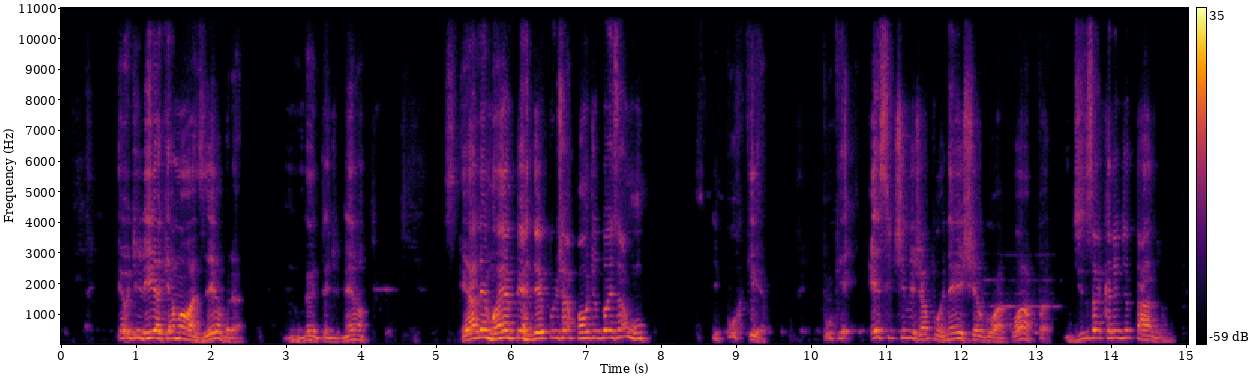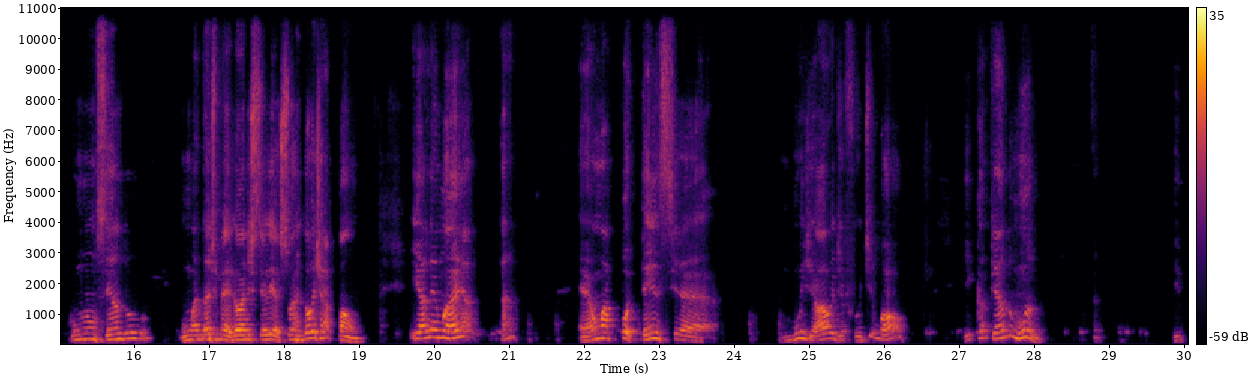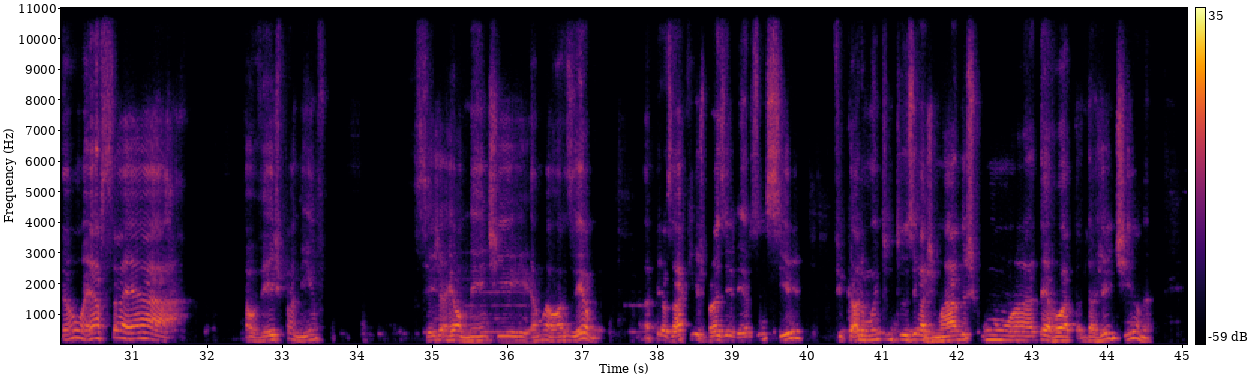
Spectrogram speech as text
Eu diria que a maior zebra, no meu entendimento, é a Alemanha perder para o Japão de 2 a 1. E por quê? Porque esse time japonês chegou à Copa desacreditado, como não sendo uma das melhores seleções do Japão. E a Alemanha né, é uma potência mundial de futebol e campeã do mundo. Então, essa é a, talvez para mim, seja realmente a maior zebra, apesar que os brasileiros em si ficaram muito entusiasmados com a derrota da Argentina,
